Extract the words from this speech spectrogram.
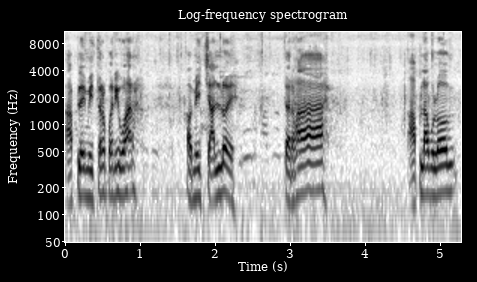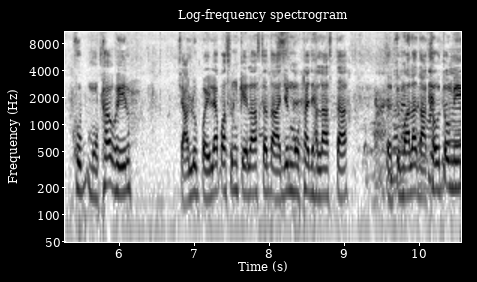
आपले मित्रपरिवार आम्ही चाललो आहे तर हा आपला ब्लॉग खूप मोठा होईल. चालू पहिल्यापासून केला असता तर अजून मोठा झाला असता. तर तुम्हाला दाखवतो मी.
